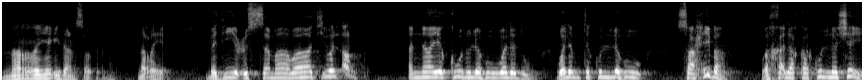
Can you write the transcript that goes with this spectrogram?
നിറയെ ഇതാണ് സഹോദരന്മാർ. നിറയെ. ബദീഉസ്സമാവാതി വൽ അർദ്. അന്നാ യകൂനു ലഹു വലദു വലം തകുൻ ലഹു സാഹിബ وخلق كل شيء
